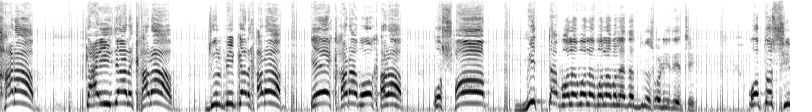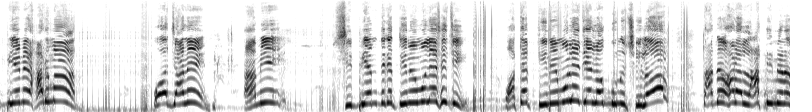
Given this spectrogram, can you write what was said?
খারাপ, কাইজার খারাপ, জুলফিকার খারাপ, এ খারাপ, ও খারাপ, ও সব মিথ্যা বলে বলে বলে বলে এদের দূরে সরিয়ে দিয়েছে। ও তো সিপিএমের হারমান ও জানে, আমি সিপিএম থেকে তৃণমূলে এসেছি। অতএব তৃণমূলে যে লোকগুলো ছিল, তাদের ঘরে লাথি মেরে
